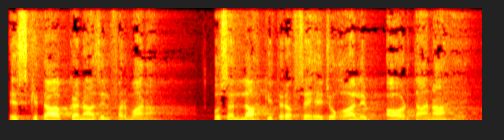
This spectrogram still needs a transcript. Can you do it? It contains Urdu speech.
اس کتاب کا نازل فرمانا، اس اللہ کی طرف سے ہے جو غالب اور دانا ہے۔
